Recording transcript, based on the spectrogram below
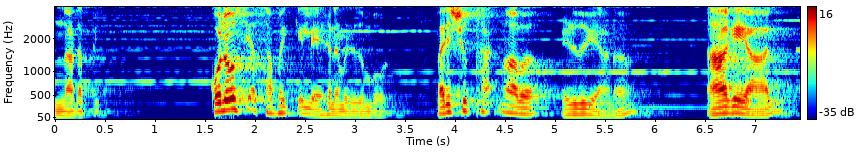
നടപ്പി കൊലോസ്യ സഭയ്ക്ക് ലേഖനം എഴുതുമ്പോൾ പരിശുദ്ധാത്മാവ് എഴുതുകയാണ് ആകയാൽ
